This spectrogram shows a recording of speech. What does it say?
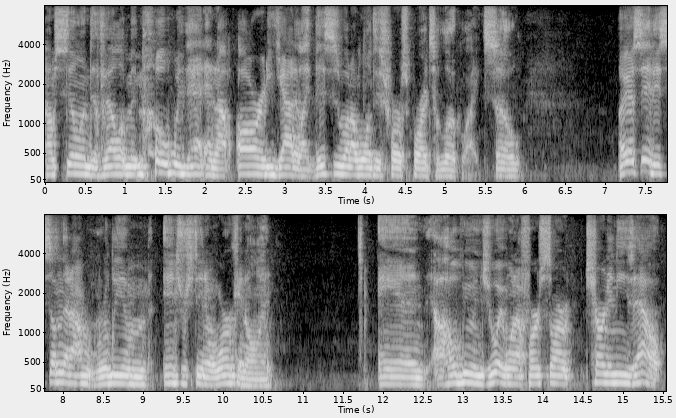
I'm still in development mode with that, and I've already got it. Like, this is what I want this first part to look like. So, like I said, it's something that I really am interested in working on. And I hope you enjoy when I first start churning these out.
